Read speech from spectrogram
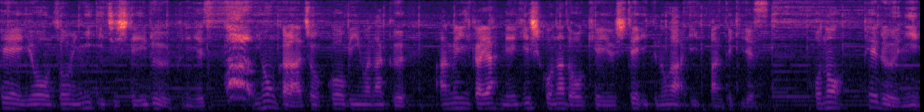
平洋沿いに位置している国です。日本から直行便はなくアメリカやメキシコなどを経由していくのが一般的です。このペルーに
